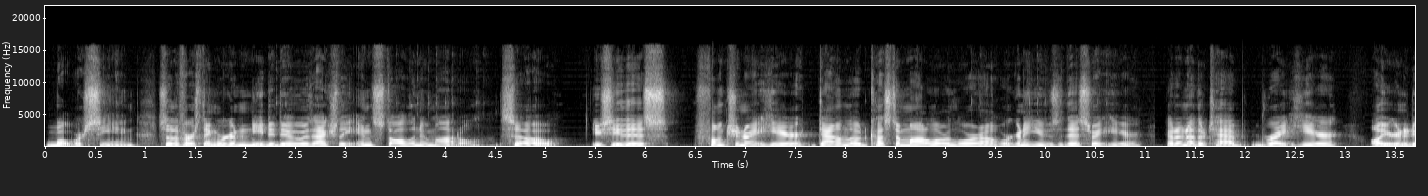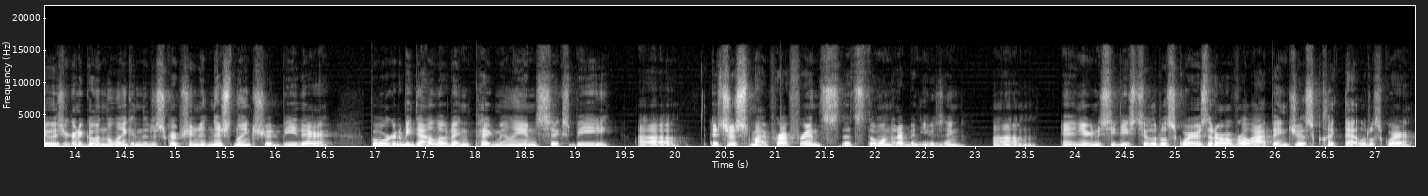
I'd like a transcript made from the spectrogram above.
what we're seeing. So the first thing we're going to need to do is actually install a new model. So you see this function right here, download custom model or LoRA. We're going to use this right here. Got another tab right here. All you're going to do is you're going to go in the link in the description, and this link should be there. But we're going to be downloading Pygmalion 6B. Uh, it's just my preference. That's the one that I've been using. Um, and you're going to see these two little squares that are overlapping. Just click that little square,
